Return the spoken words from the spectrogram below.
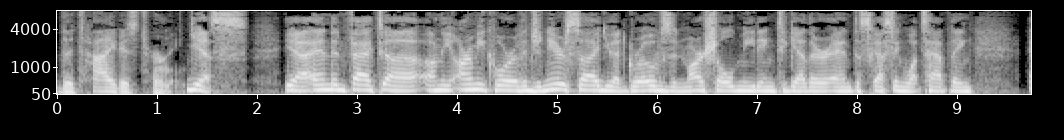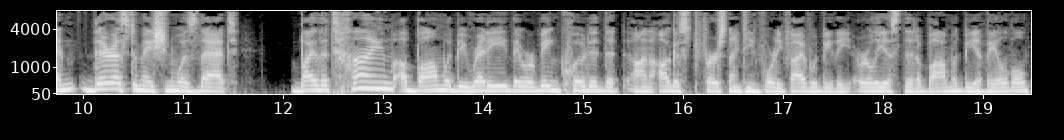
the, tide is turning. Yes. Yeah, and in fact, uh, on the Army Corps of Engineers side, you had Groves and Marshall meeting together and discussing what's happening. And their estimation was that by the time a bomb would be ready, they were being quoted that on August 1st, 1945 would be the earliest that a bomb would be available.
